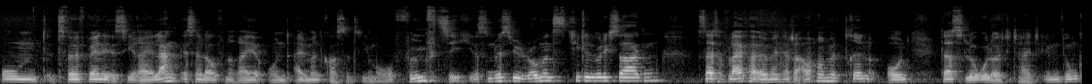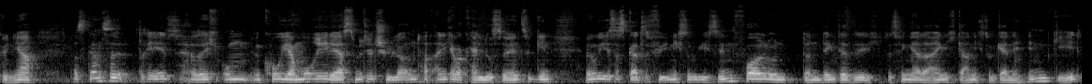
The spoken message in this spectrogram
Und zwölf Bände ist die Reihe lang, ist eine laufende Reihe und ein Mann kostet 7,50 Euro. Ist ein Mystery Romance Titel, würde ich sagen. Slice of Life Element hat er auch noch mit drin und das Logo leuchtet halt im Dunkeln. Ja, das Ganze dreht sich um Koyamori, der ist Mittelschüler und hat eigentlich aber keine Lust dahin zu gehen. Irgendwie ist das Ganze für ihn nicht so wirklich sinnvoll und dann denkt er sich, deswegen er da eigentlich gar nicht so gerne hingeht.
